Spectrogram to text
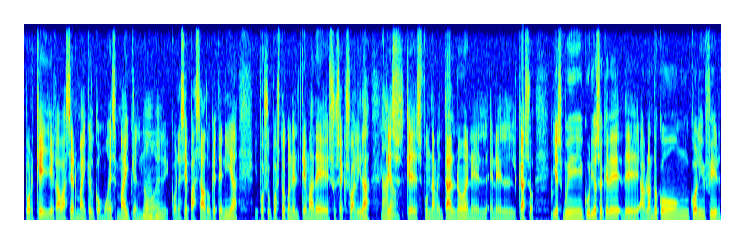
por qué llegaba a ser Michael como es Michael, ¿no? Eh, con ese pasado que tenía y por supuesto con el tema de su sexualidad, que, es, que es fundamental, ¿no? En el, en el caso. Y es muy curioso que de- de- hablando con Colin Firth,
